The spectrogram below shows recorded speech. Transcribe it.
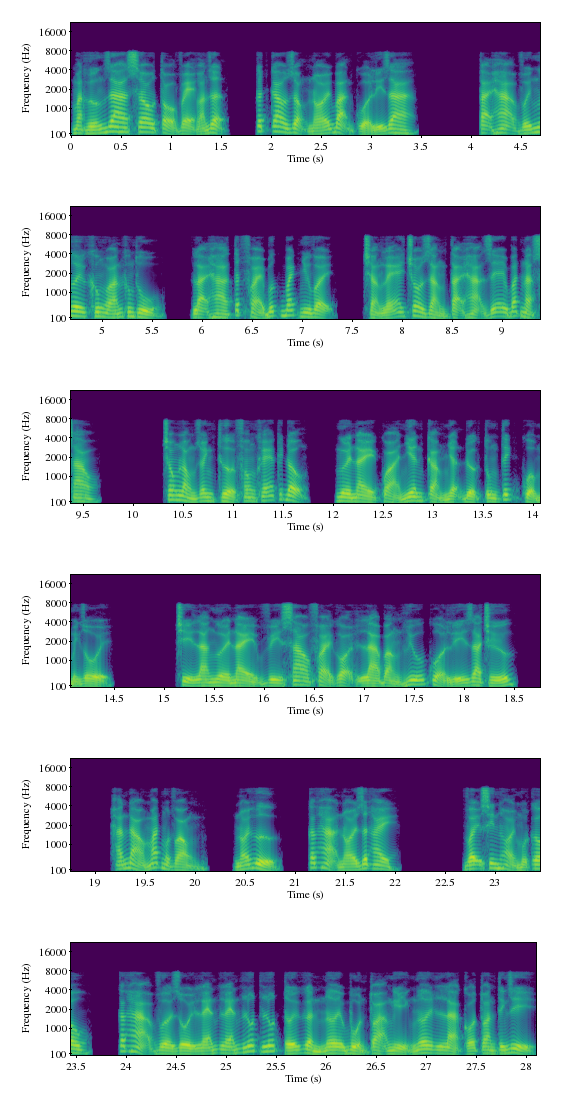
mặt hướng ra sau tỏ vẻ oán giận, cất cao giọng nói bạn của Lý gia. Tại hạ với ngươi không oán không thủ, lại hà tất phải bức bách như vậy, chẳng lẽ cho rằng tại hạ dễ bắt nạt sao? Trong lòng doanh thừa phong khẽ kích động, người này quả nhiên cảm nhận được tung tích của mình rồi. Chỉ là người này vì sao phải gọi là bằng hữu của Lý gia chứ? Hắn đảo mắt một vòng, nói hử, các hạ nói rất hay. Vậy xin hỏi một câu, các hạ vừa rồi lén lén lút lút tới gần nơi bổn tọa nghỉ ngơi là có toan tính gì?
